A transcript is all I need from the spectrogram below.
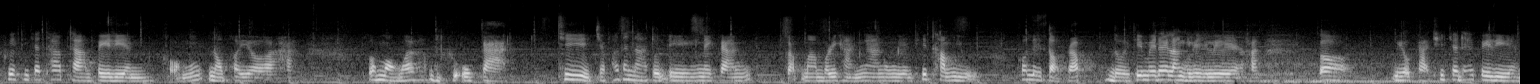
เพื่อที่จะทาบทามไปเรียนของนพยอค่ะก็มองว่ามันคือโอกาสที่จะพัฒนาตนเองในการกลับมาบริหารงานโรงเรียนที่ทำอยู่ ก็เลยตอบรับโดยที่ไม่ได้ลังเลเลยอะค่ะก็มีโอกาสที่จะได้ไปเรียน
